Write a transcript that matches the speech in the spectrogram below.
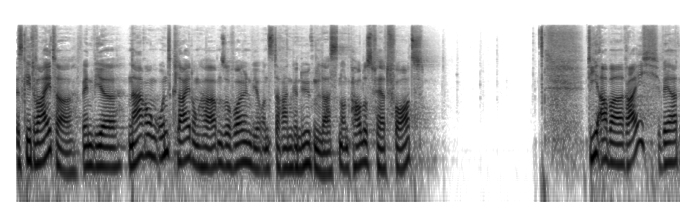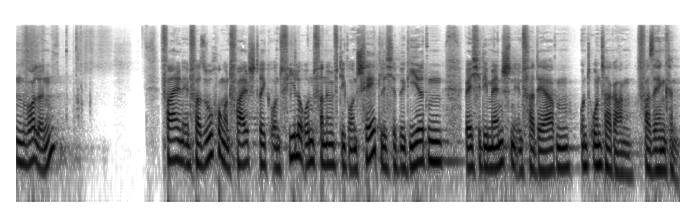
Es geht weiter. Wenn wir Nahrung und Kleidung haben, so wollen wir uns daran genügen lassen. Und Paulus fährt fort. Die aber reich werden wollen, fallen in Versuchung und Fallstrick und viele unvernünftige und schädliche Begierden, welche die Menschen in Verderben und Untergang versenken.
